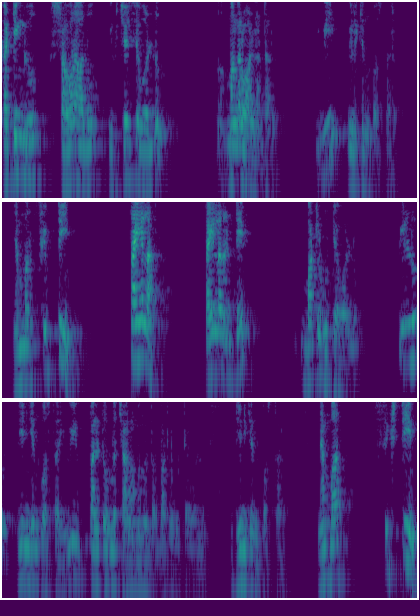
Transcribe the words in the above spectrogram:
కటింగు సవరాలు ఇవి చేసేవాళ్ళు మంగళవాళ్ళు అంటారు. ఇవి వీళ్ళ కిందకు వస్తారు? నెంబర్ ఫిఫ్టీన్ టైలర్. టైలర్ అంటే బట్టలు కుట్టేవాళ్ళు. వీళ్ళు దీని కిందకు వస్తారు. ఇవి పల్లెటూరులో చాలామంది ఉంటారు బట్టలు కుట్టేవాళ్ళు. దీని కిందకు వస్తారు. నెంబర్ సిక్స్టీన్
